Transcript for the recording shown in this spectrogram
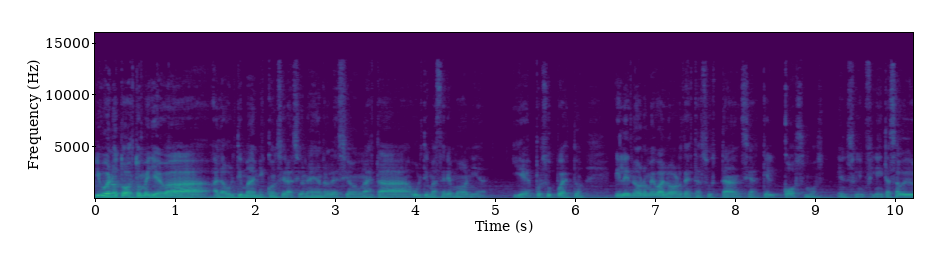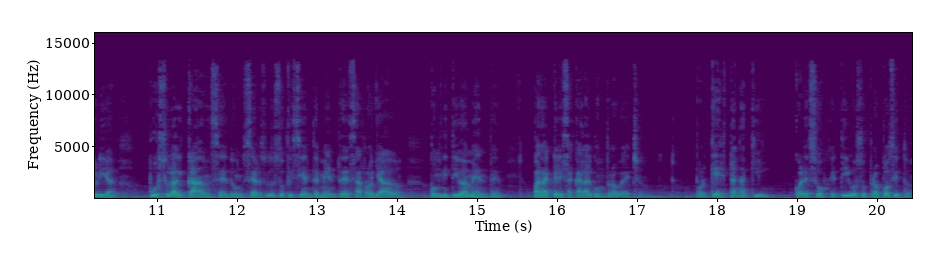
Y bueno, todo esto me lleva a la última de mis consideraciones en relación a esta última ceremonia, y es por supuesto el enorme valor de estas sustancias que el cosmos, en su infinita sabiduría, puso al alcance de un ser lo suficientemente desarrollado cognitivamente para que le sacara algún provecho. ¿Por qué están aquí? ¿Cuál es su objetivo, su propósito?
